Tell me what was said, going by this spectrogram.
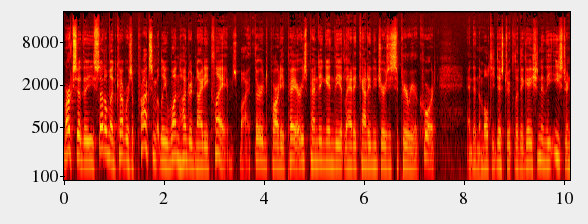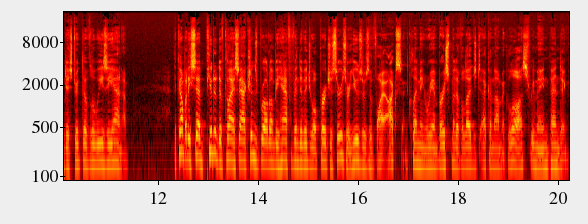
Merck said the settlement covers approximately 190 claims by third party payers pending in the Atlantic County, New Jersey Superior Court and in the multi district litigation in the Eastern District of Louisiana. The company said putative class actions brought on behalf of individual purchasers or users of Vioxx and claiming reimbursement of alleged economic loss remain pending.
